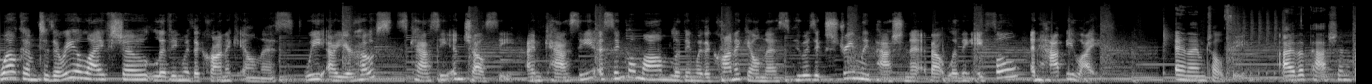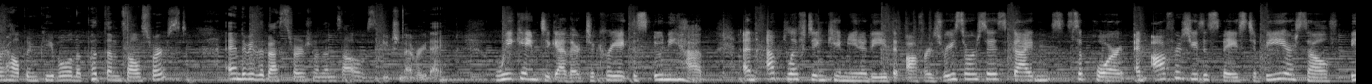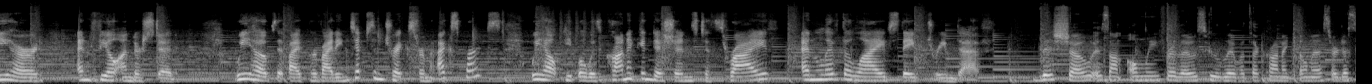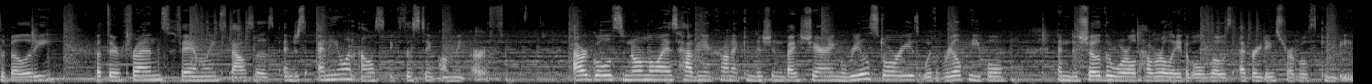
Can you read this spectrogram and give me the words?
Welcome to the real life show, Living with a Chronic Illness. We are your hosts, Cassie and Chelsea. I'm Cassie, a single mom living with a chronic illness who is extremely passionate about living a full and happy life. And I'm Chelsea. I have a passion for helping people to put themselves first and to be the best version of themselves each and every day. We came together to create the Spoonie Hub, an uplifting community that offers resources, guidance, support, and offers you the space to be yourself, be heard, and feel understood. We hope that by providing tips and tricks from experts, we help people with chronic conditions to thrive and live the lives they've dreamed of. This show is not only for those who live with a chronic illness or disability, but their friends, family, spouses, and just anyone else existing on the earth. Our goal is to normalize having a chronic condition by sharing real stories with real people and to show the world how relatable those everyday struggles can be.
